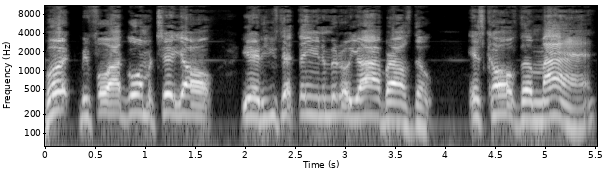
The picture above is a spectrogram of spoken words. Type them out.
But before I go, I'm going to tell y'all, yeah, to use that thing in the middle of your eyebrows, though. It's called the mind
